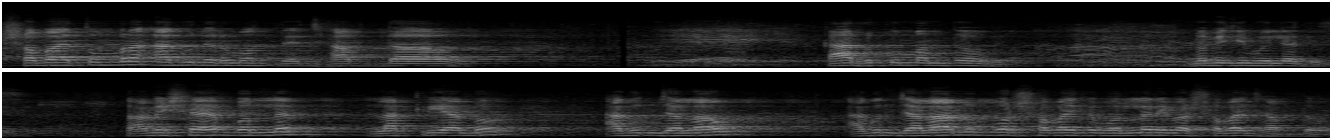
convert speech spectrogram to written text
সবাই তোমরা আগুনের মধ্যে ঝাঁপ দাও। কার হুকুম মানতে হবে? নবীজি বইলা দিস তো আমির সাহেব বললেন, লাকড়ি আনো, আগুন জ্বালাও। আগুন জ্বালানোর পর সবাইকে বললেন, এবার সবাই ঝাঁপ দাও।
